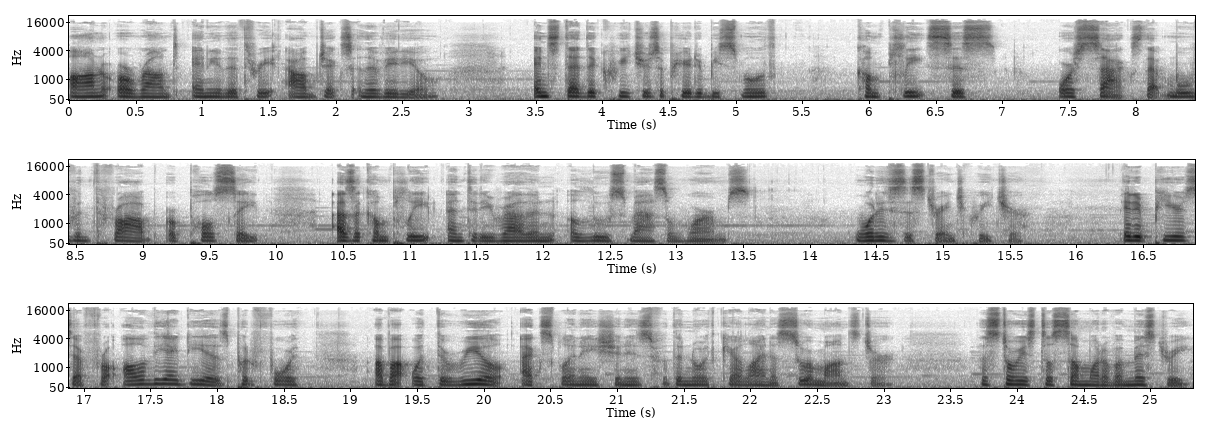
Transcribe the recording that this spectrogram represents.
on or around any of the three objects in the video. Instead, the creatures appear to be smooth, complete cysts or sacs that move and throb or pulsate as a complete entity rather than a loose mass of worms. What is this strange creature? It appears that for all of the ideas put forth about what the real explanation is for the North Carolina sewer monster, the story is still somewhat of a mystery,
